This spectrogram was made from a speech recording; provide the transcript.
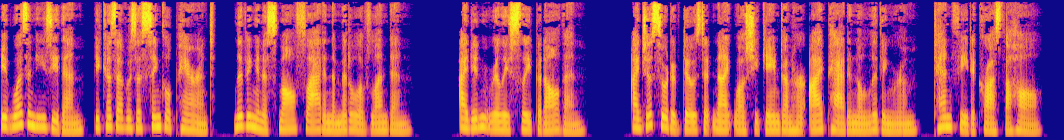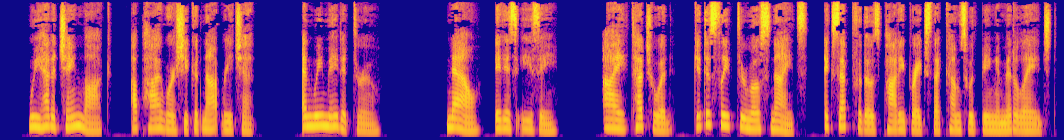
It wasn't easy then, because I was a single parent, living in a small flat in the middle of London. I didn't really sleep at all then. I just sort of dozed at night while she gamed on her iPad in the living room, 10 feet across the hall. We had a chain lock, up high where she could not reach it. And we made it through. Now, it is easy. I, touchwood, get to sleep through most nights, except for those potty breaks that comes with being a middle-aged,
